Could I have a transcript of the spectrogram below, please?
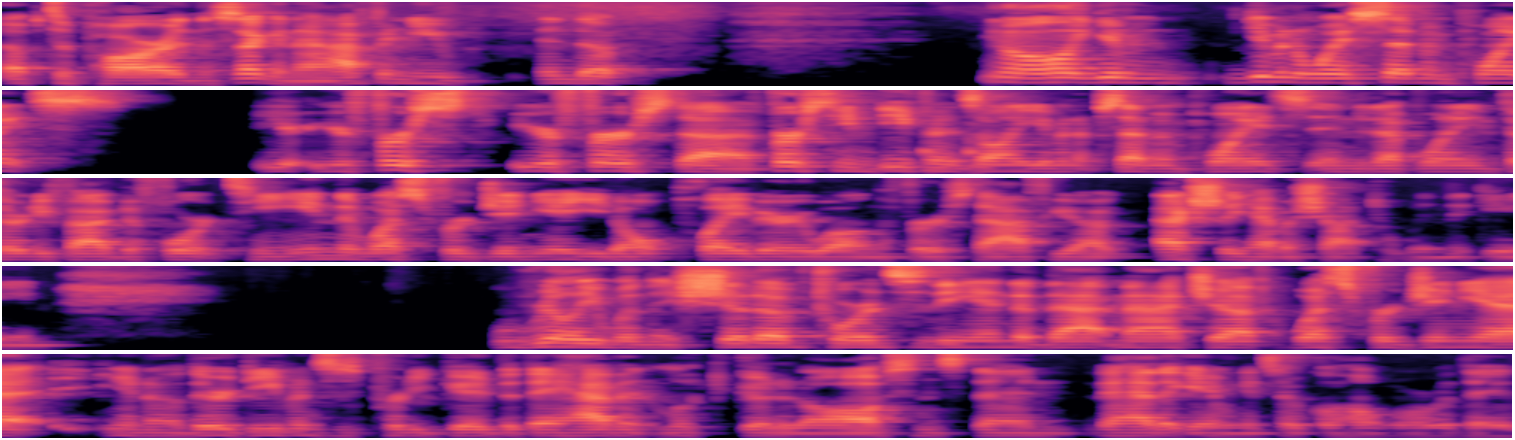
up to par in the second half, and you end up, you know, only giving giving away seven points your, your first your first uh, first team defense only giving up seven points ended up winning 35 to 14 in west virginia you don't play very well in the first half. You actually have a shot to win the game. Really when they should have towards the end of that matchup west virginia you know their defense is pretty good but they haven't looked good at all since then. They had that game against oklahoma where they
